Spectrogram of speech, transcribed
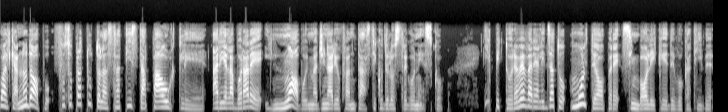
Qualche anno dopo fu soprattutto l'astrattista Paul Klee a rielaborare il nuovo immaginario fantastico dello stregonesco. Il pittore aveva realizzato molte opere simboliche ed evocative,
